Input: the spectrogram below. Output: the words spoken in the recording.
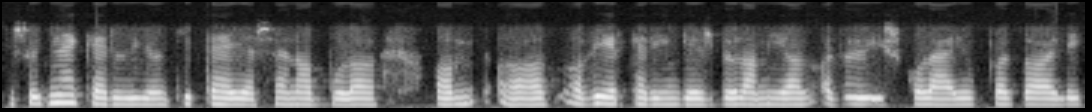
és hogy ne kerüljön ki teljesen abból a, a, a, a vérkeringésből, ami a, az ő iskolájukba zajlik.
